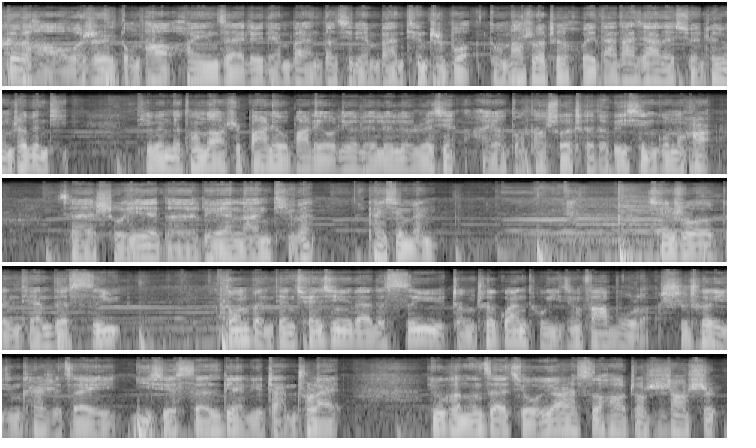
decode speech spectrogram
各位好，我是董涛，欢迎在六点半到七点半听直播。董涛说车回答大家的选车用车问题，提问的通道是八六八六六六六六热线，还有董涛说车的微信公众号，在首页的留言栏提问。看新闻，先说本田的思域，东本田全新一代的思域整车官图已经发布了，实车已经开始在一些 4S 店里展出来，有可能在九月二十四号正式上市。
